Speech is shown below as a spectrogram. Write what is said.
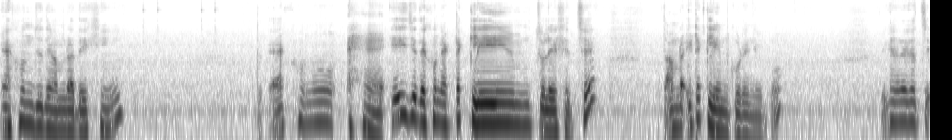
এখন যদি আমরা দেখি তো এখনও হ্যাঁ এই যে দেখুন একটা ক্লেম চলে এসেছে, তো আমরা এটা ক্লেম করে নিব। এখানে দেখাচ্ছে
